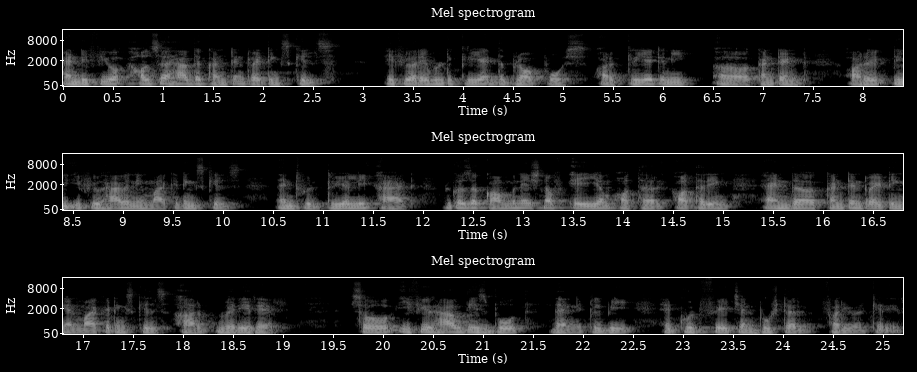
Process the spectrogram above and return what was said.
and if you also have the content writing skills if you are able to create the blog posts or create any uh, content or if you have any marketing skills then it would really add because the combination of AEM author authoring and the content writing and marketing skills are very rare So if you have these both, then it will be a good fetch and booster for your career.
